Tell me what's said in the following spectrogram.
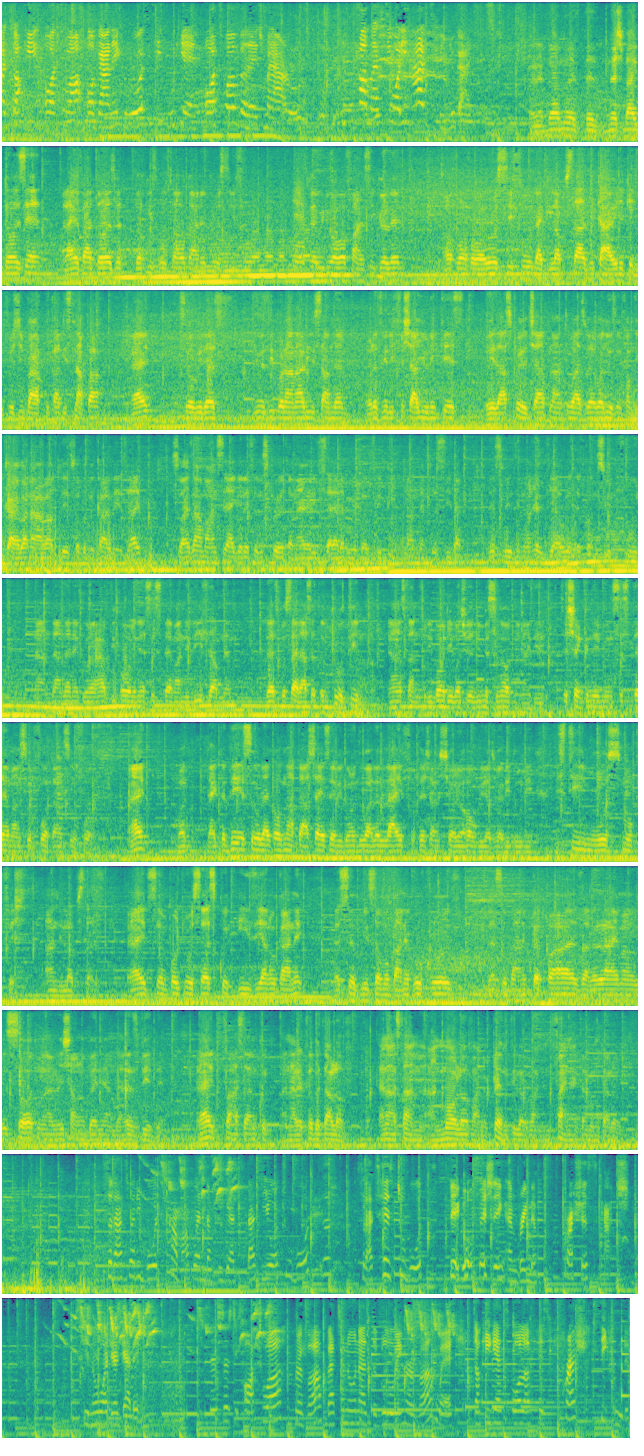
at Ducky's Ortoire Organic Roast Seafood here in Ortoire Village, Mayaro. Come, let's see what he has for you guys. And the problem is the Nishbag doors here, and I have doors with Ducky's Ortoire Organic Roast Seafood. Yes, where we do our fancy grilling of, of our roast seafood, like lobsters, the carry, the kingfish, the barracuda, the snapper, right? So we just use the banana leaves on them, or let's get the fish a unique taste. With a spiritual plant too as well. We're using from the Caribbean Arab place for biblical days, right? So as a man say I get this in the spirit and I really decided that we will feed people and them to see that this way is a more healthier way to consume food and, and then they're going to have the oil in your system and the leaf from them. That's beside a certain protein, you understand, for the body what you'll be missing out on, like the, the strengthening the immune system and so forth and so forth. Right? But like today, so like how Natasha I said, we're going to do a little live footage and show you how we just really do the, the steam roast smoked fish and the lobsters. Right? Simple process, quick, easy and organic. There's simply some organic okras, there's organic peppers and the lime and with salt and a little shadon beni and that's it. Right? Fast and quick and a little bit of love. And understand and more love and plenty love and infinite amount of love. Boats come up when Ducky gets, that's your two boats. So that's his two boats. They go fishing and bring the precious catch. So you know what you're getting. This is the Ortoire River, better known as the Glowing River, where Ducky gets all of his fresh seafood.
